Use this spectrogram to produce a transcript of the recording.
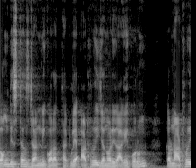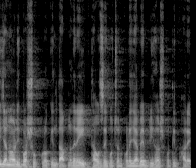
লং ডিস্টেন্স জার্নি করার থাকলে আঠেরোই জানুয়ারির আগে করুন, কারণ আঠেরোই জানুয়ারির পর শুক্র কিন্তু আপনাদের এইট হাউসে গোচর করে যাবে বৃহস্পতির ঘরে।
